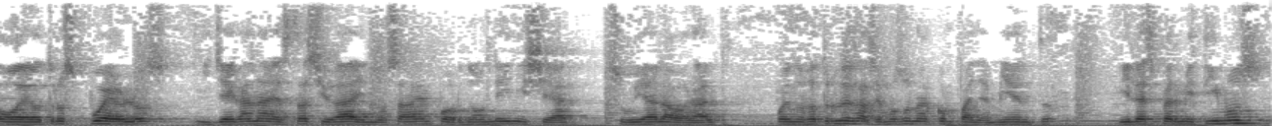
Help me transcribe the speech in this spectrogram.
o de otros pueblos y llegan a esta ciudad y no saben por dónde iniciar su vida laboral, pues nosotros les hacemos un acompañamiento y les permitimos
